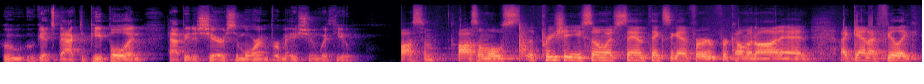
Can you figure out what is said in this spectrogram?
who, who gets back to people and happy to share some more information with you. Awesome. Awesome. Well, appreciate you so much, Sam. Thanks again for, for coming on. And again, I feel like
